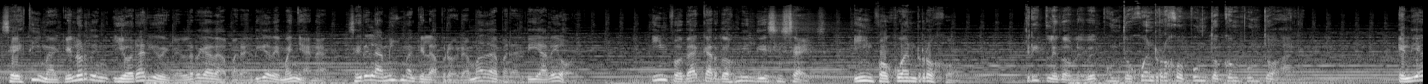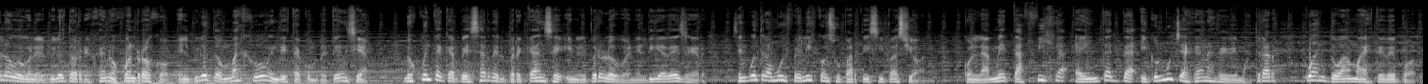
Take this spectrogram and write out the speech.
Se estima que el orden y horario de la largada para el día de mañana será la misma que la programada para el día de hoy. Info Dakar 2016. Info Juan Rojo www.juanrojo.com.ar. En diálogo con el piloto riojano Juan Rojo, el piloto más joven de esta competencia, nos cuenta que a pesar del percance en el prólogo en el día de ayer, se encuentra muy feliz con su participación, con la meta fija e intacta y con muchas ganas de demostrar cuánto ama este deporte.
